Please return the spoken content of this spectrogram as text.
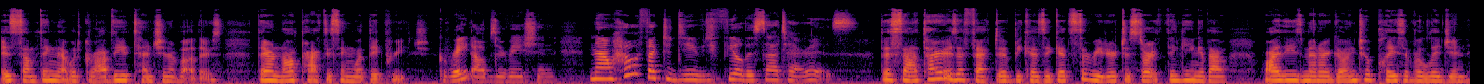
is something that would grab the attention of others. They are not practicing what they preach. Great observation. Now, how effective do you feel this satire is? The satire is effective because it gets the reader to start thinking about why these men are going to a place of religion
